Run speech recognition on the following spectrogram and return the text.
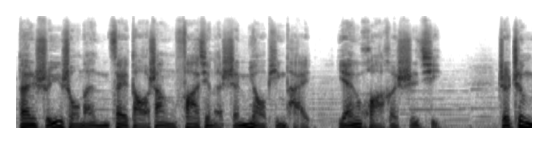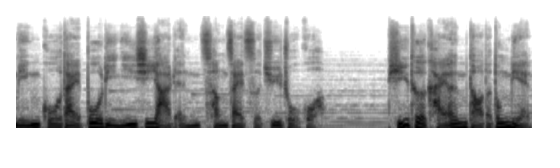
但水手们在岛上发现了神庙平台、岩画和石器。这证明古代波利尼西亚人曾在此居住过。皮特凯恩岛的东面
